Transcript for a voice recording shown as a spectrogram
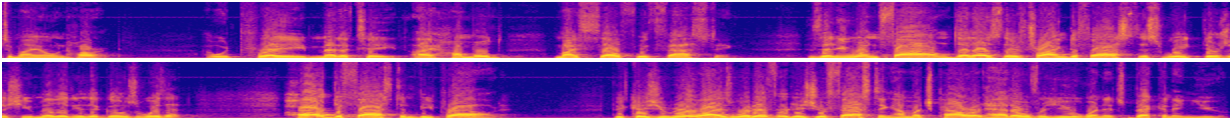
to my own heart. I would pray, meditate. I humbled myself with fasting. Has anyone found that as they're trying to fast this week, there's a humility that goes with it? Hard to fast and be proud because you realize whatever it is you're fasting, how much power it had over you when it's beckoning you,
